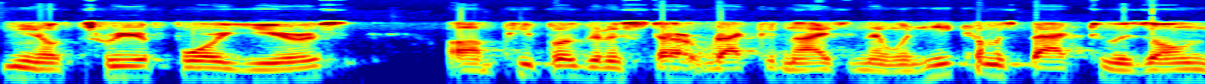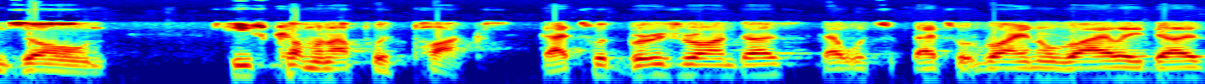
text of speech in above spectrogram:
you know three or four years, um, people are going to start recognizing that when he comes back to his own zone, he's coming up with pucks. That's what Bergeron does. That was, that's what Ryan O'Reilly does.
